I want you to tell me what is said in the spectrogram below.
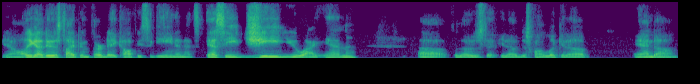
you know, all you got to do is type in third day coffee Seguin, and that's S E G U I N. Uh, for those that you know just want to look it up, and um,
